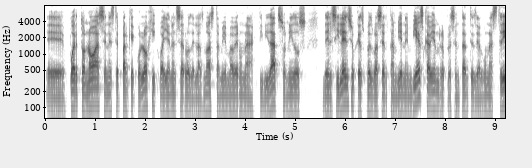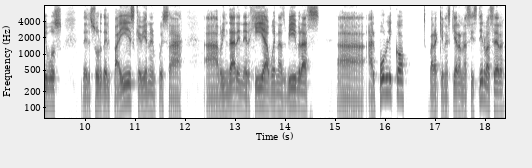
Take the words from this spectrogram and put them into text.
eh, Puerto Noas, en este parque ecológico, allá en el Cerro de las Noas, también va a haber una actividad, Sonidos del Silencio, que después va a ser también en Viesca. Vienen representantes de algunas tribus del sur del país que vienen pues a, a brindar energía, buenas vibras al público para quienes quieran asistir. Va a ser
